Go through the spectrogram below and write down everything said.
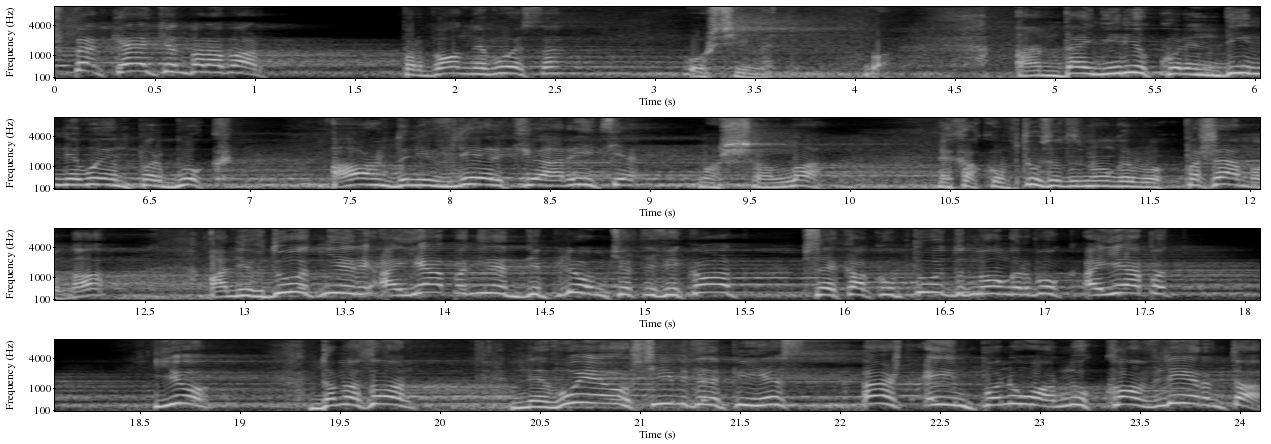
shpe, krejt janë barabartë. Përballë nevojës së ushqimit. Po. Andaj njeriu kur e ndin nevojën për bukë, a është ndonjë vlerë kjo arritje? Mashallah. E ka kuptuar se duhet me hongër bukë. Për shembull, a? A lëvdohet njeri, a japet njeriut diplomë, certifikatë, pse e ka kuptu duhet me hongër bukë? A japet? Jo. Domethonë, nevoja e ushqimit dhe pijës është e imponuar, nuk ka vlerë në to.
